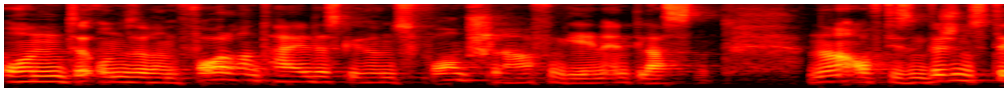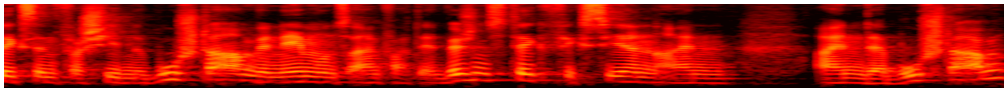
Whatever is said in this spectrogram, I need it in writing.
und unseren vorderen Teil des Gehirns vorm Schlafengehen entlasten. Auf diesem Vision Stick sind verschiedene Buchstaben. Wir nehmen uns einfach den Vision Stick, fixieren einen einen der Buchstaben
